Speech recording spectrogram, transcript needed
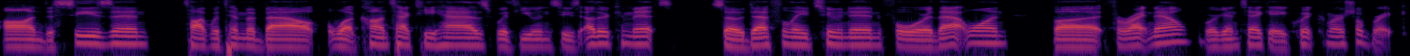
on the season, talk with him about what contact he has with UNC's other commits. So definitely tune in for that one. But for right now, we're going to take a quick commercial break.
